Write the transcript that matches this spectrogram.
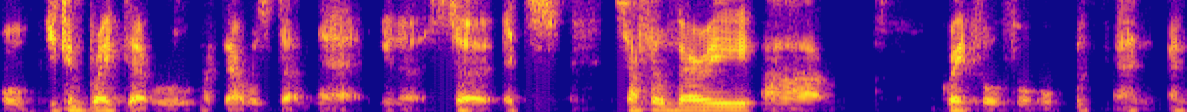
or you can break that rule like that was done there you know so it's so i feel very um grateful for and and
